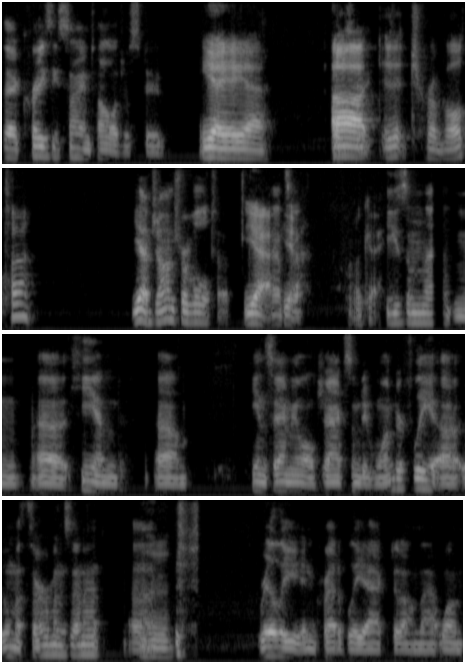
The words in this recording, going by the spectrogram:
the crazy Scientologist dude. Yeah, yeah, yeah. Uh, is it Travolta? Yeah, John Travolta. Yeah, That's yeah. it. Okay. He's in that, and uh, he and um, he and Samuel L. Jackson do wonderfully. Uh, Uma Thurman's in it. Uh, Mhm. really incredibly acted on that one.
